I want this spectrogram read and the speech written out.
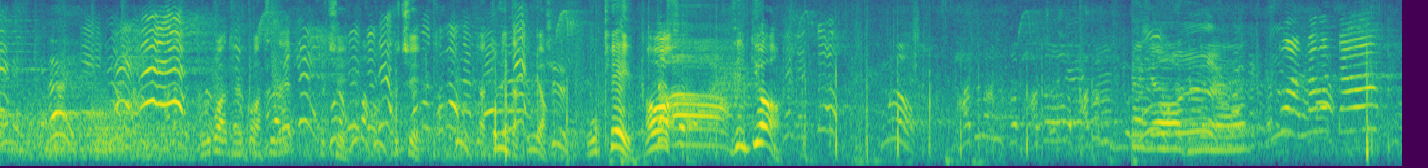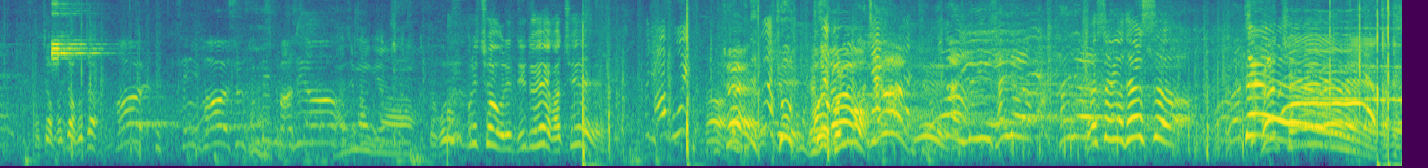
에이, 에이. 돌고 와도 될것 같은데? 그렇지. 그렇지. 야, 뚫린다, 뚫려. 오케이. 어. 이생 뛰어. 받으라니까, 받아. 받아주지. 이거 안 남았다. 받 자, 받자, 받자. 파울. 생이 파울. 손 손대지 마세요. 자, 거기 뿌리쳐. 우리 니도 해, 같이. 아 뭐야? 얘네 걸리고. 제가 이거 이거 살려. 살려. 됐어, 이거 됐어. 그렇지. 나이스.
